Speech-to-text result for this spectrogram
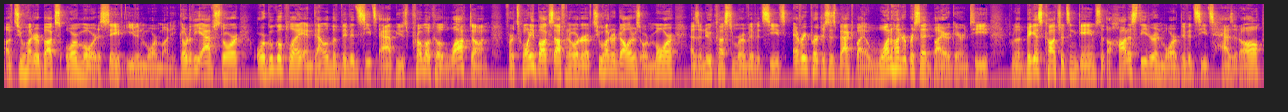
of 200 bucks or more to save even more money. Go to the App Store or Google Play and download the Vivid Seats app. Use promo code Locked On for 20 bucks off an order of $200 or more as a new customer of Vivid Seats. Every purchase is backed by a 100% buyer guarantee. From the biggest concerts and games to the hottest theater and more, Vivid Seats has it all.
